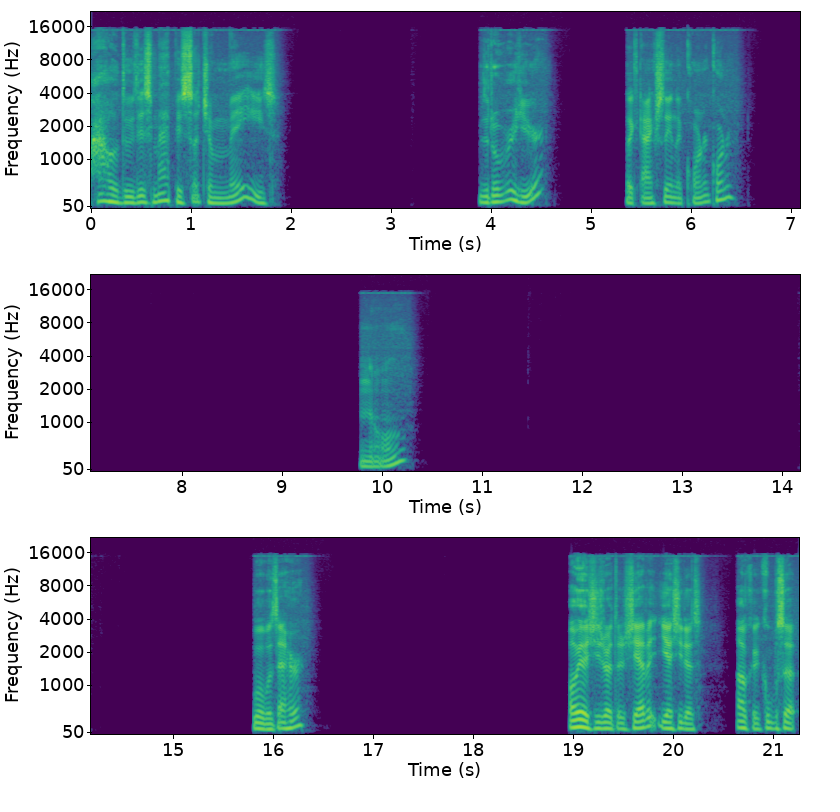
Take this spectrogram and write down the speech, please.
Wow, dude, this map is such a maze. Is it over here? Like actually in the corner corner? No. What was that her? Oh yeah, she's right there. Does she have it? Yeah, she does. Okay, cool. What's up?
